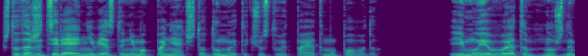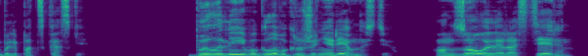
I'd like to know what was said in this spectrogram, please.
что даже теряя невесту, не мог понять, что думает и чувствует по этому поводу. Ему и в этом нужны были подсказки. Было ли его головокружение ревностью? Он зол или растерян?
